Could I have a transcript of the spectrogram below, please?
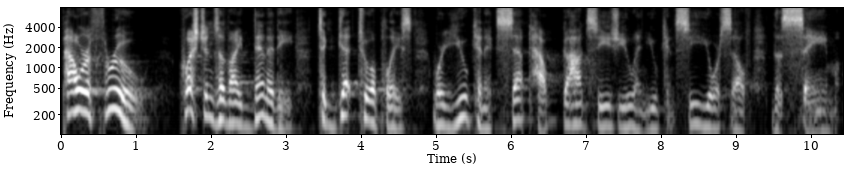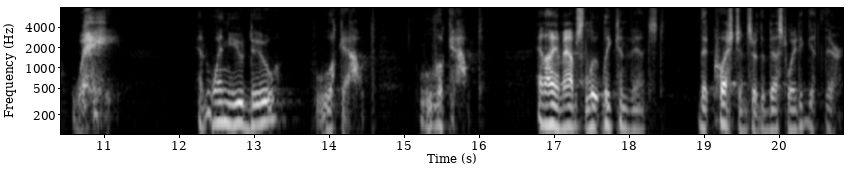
power through questions of identity to get to a place where you can accept how God sees you and you can see yourself the same way. And when you do, look out. Look out. And I am absolutely convinced that questions are the best way to get there.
